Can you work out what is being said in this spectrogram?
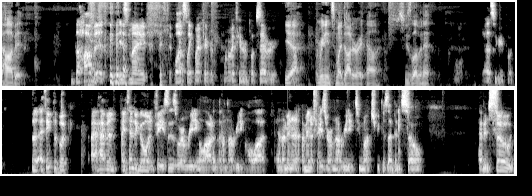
The Hobbit. The Hobbit is my well. That's like my favorite, one of my favorite books ever. Yeah, I'm reading it to my daughter right now. She's loving it. Yeah, that's a great book. But I think the book I haven't. I tend to go in phases where I'm reading a lot and then I'm not reading a whole lot. And I'm in a I'm in a phase where I'm not reading too much because I've been so I've been so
